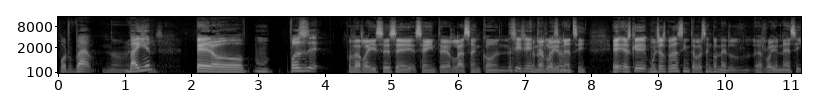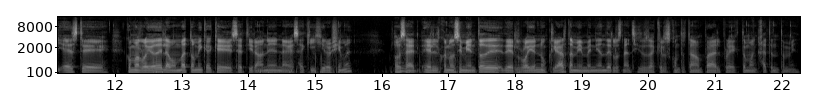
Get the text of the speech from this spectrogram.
por Ba- No, me Bayer, dices. pero pues eh, Pues las raíces se, se interlazan con, Sí, se con el rollo nazi. Eh, es que muchas cosas se interlazan con el, el rollo nazi, este, como el rollo de la bomba atómica que se tiraron en Nagasaki y Hiroshima. O sea, el conocimiento de- del rollo nuclear también venían de los nazis, o sea, que los contrataron para el proyecto Manhattan también.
